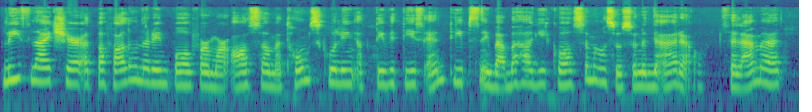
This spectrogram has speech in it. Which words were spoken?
Please like, share, at pa-follow na rin po for more awesome at homeschooling activities and tips na ibabahagi ko sa mga susunod na araw. Salamat!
